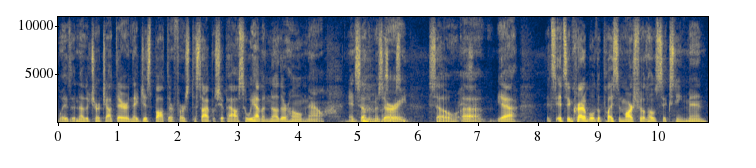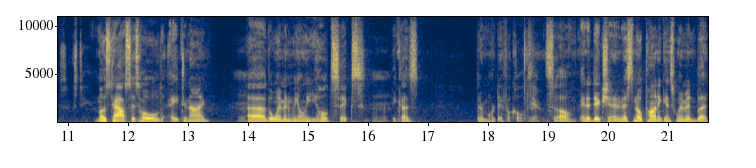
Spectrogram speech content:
with another church out there, and they just bought their first discipleship house. So we have another home now in Southern Missouri. So uh, yeah, it's it's incredible. The place in Marshfield holds 16 men. 16. Most houses hold eight to nine. Uh, the women we only hold 6 because they're more difficult. Yeah. So and addiction, and it's no pun against women, but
